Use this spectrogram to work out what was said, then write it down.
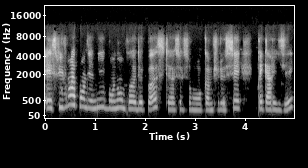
Et suivant la pandémie, bon nombre de postes se sont, comme tu le sais, précarisés.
